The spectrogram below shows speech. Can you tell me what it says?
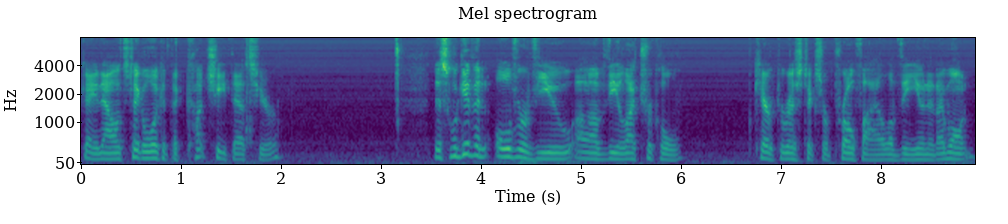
Okay, now let's take a look at the cut sheet that's here. This will give an overview of the electrical characteristics or profile of the unit. I won't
